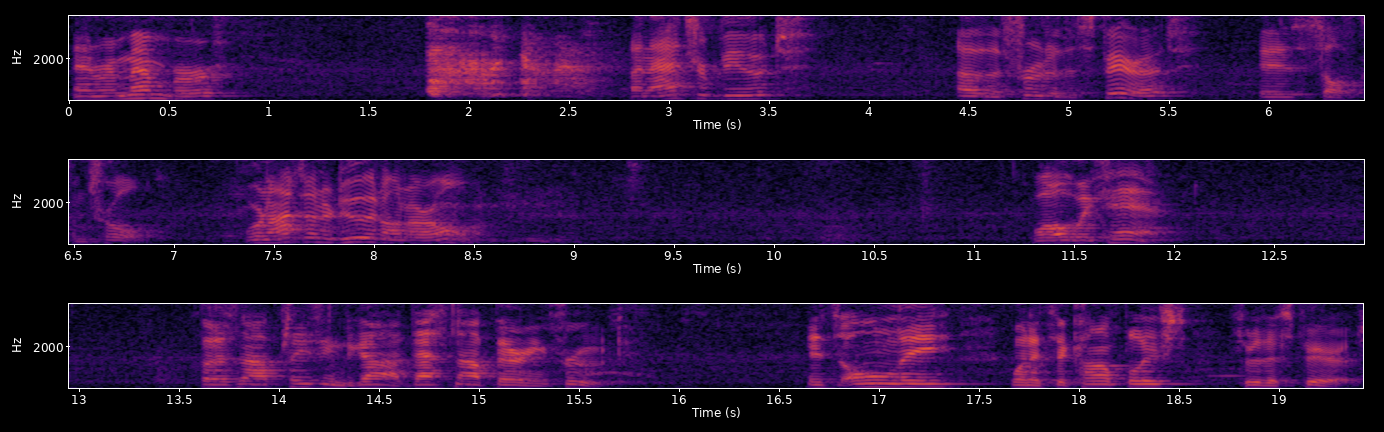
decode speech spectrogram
And remember, an attribute of the fruit of the Spirit is self control. We're not going to do it on our own. Well, we can. But it's not pleasing to God. That's not bearing fruit. It's only when it's accomplished through the Spirit.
